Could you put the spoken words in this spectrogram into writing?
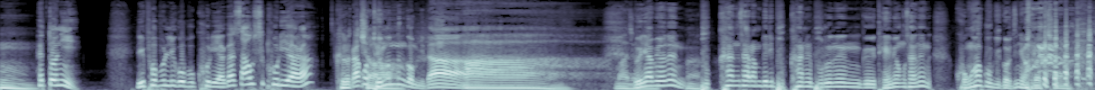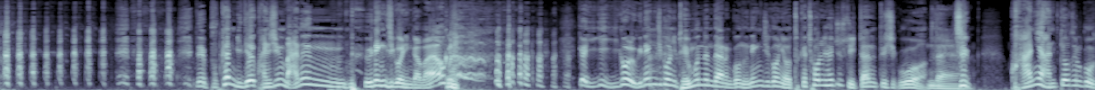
음, 했더니 Republic of Korea가 South Korea라? 그렇죠. 라고 되묻는 겁니다. 아, 맞아요. 왜냐면은 어. 북한 사람들이 북한을 부르는 그 대명사는 공화국이거든요. 그렇죠. 근데 북한 미디어에 관심이 많은 은행 직원인가 봐요. 그러니까 이게 이걸 은행 직원이 되묻는다는 건 은행 직원이 어떻게 처리를 해줄 수 있다는 뜻이고 네. 즉 관이 안 껴들고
